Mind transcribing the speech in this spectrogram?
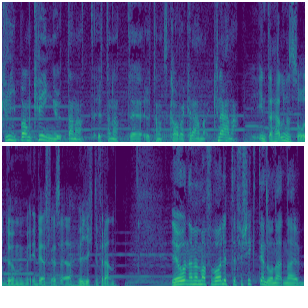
krypa omkring utan att, utan att, eh, utan att skada knäna. knäna. Inte heller en så dum idé skulle jag säga. Hur gick det för den? Jo, nej, men man får vara lite försiktig ändå när, när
